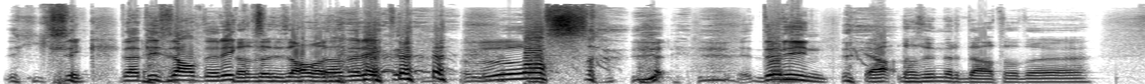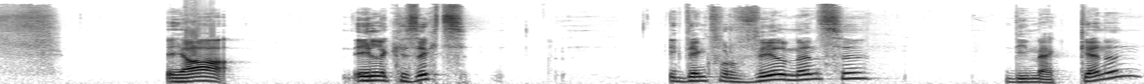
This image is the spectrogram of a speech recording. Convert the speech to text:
Ik dat is al direct, dat is alles. dat direct los erin. Ja, dat is inderdaad. Dat, eh, ja, eerlijk gezegd, ik denk voor veel mensen die mij kennen,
